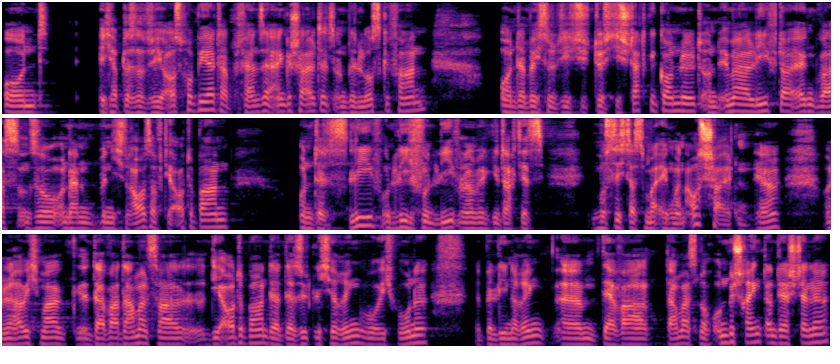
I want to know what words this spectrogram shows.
und ich habe das natürlich ausprobiert, habe Fernseher eingeschaltet und bin losgefahren. Und dann bin ich so die, durch die Stadt gegondelt und immer lief da irgendwas und so. Und dann bin ich raus auf die Autobahn und das lief und lief und lief. Und dann habe ich gedacht, jetzt muss ich das mal irgendwann ausschalten, ja. Und dann habe ich mal, da war damals mal die Autobahn, der, der südliche Ring, wo ich wohne, der Berliner Ring, ähm, der war damals noch unbeschränkt an der Stelle.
